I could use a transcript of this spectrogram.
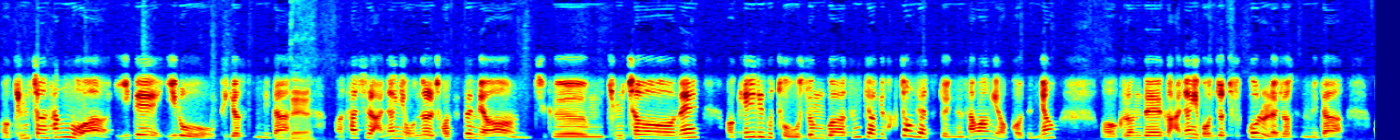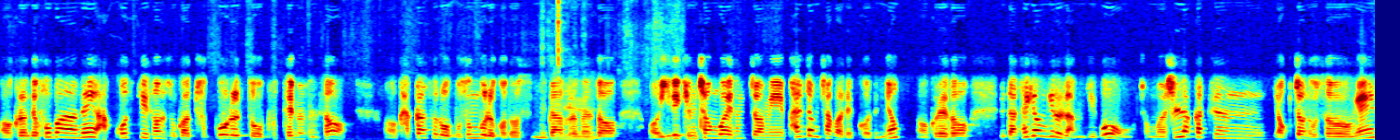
어, 김천 상무와 2대 2로 비겼습니다. 네. 어, 사실 안양이 오늘 졌으면 지금 김천의 어, K리그 2 우승과 승격이 확정될 수도 있는 상황이었거든요. 어, 그런데 그 안양이 먼저 두 골을 내줬습니다. 어, 그런데 후반에 아코스티 선수가 두 골을 또 보태면서 어, 가까스로 무승부를 거뒀습니다. 예. 그러면서 어, 1위 김천과의 승점이 8점 차가 됐거든요. 어, 그래서 일단 세 경기를 남기고 정말 신락 같은 역전 우승에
